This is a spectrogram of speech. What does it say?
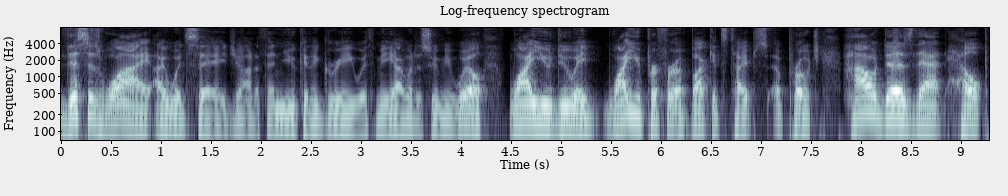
this is why I would say, Jonathan, you can agree with me. I would assume you will. Why you do a why you prefer a buckets types approach? How does that help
